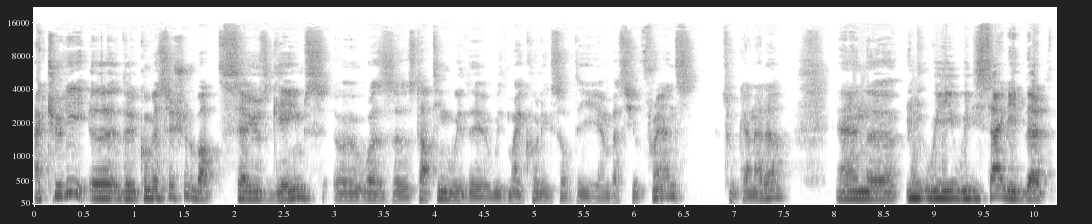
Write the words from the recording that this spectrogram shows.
Actually, uh, the conversation about serious games uh, was starting with with my colleagues of the Embassy of France to Canada, and we we decided that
